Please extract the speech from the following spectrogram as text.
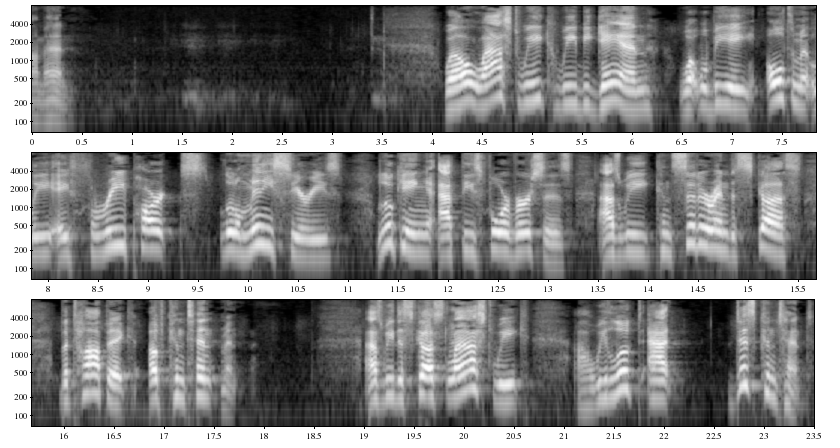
Amen. Well, last week we began what will be a, ultimately a three part little mini series looking at these four verses as we consider and discuss the topic of contentment. As we discussed last week, uh, we looked at discontent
